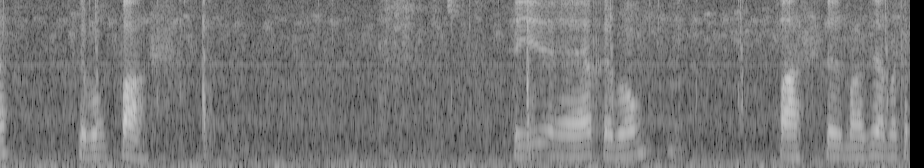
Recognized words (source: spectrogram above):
এক এবং পাঁচ এই এক এবং পাঁচের মাঝে আমরা একটা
